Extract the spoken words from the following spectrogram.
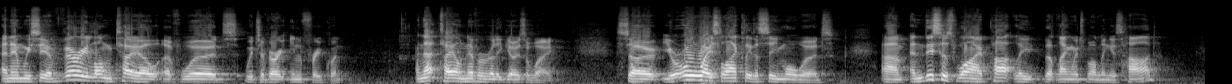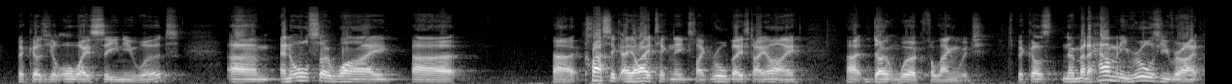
And then we see a very long tail of words which are very infrequent. And that tail never really goes away. So you're always likely to see more words. Um, and this is why partly that language modeling is hard, because you'll always see new words. Um, and also why uh, uh, classic AI techniques like rule-based AI uh, don't work for language. It's because no matter how many rules you write,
